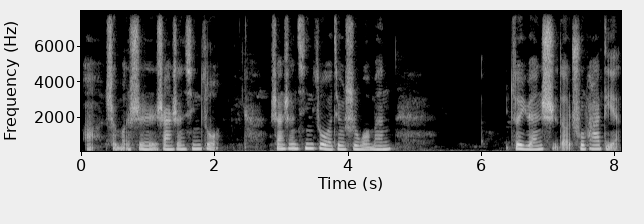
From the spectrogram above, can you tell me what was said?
啊，什么是上升星座？上升星座就是我们最原始的出发点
